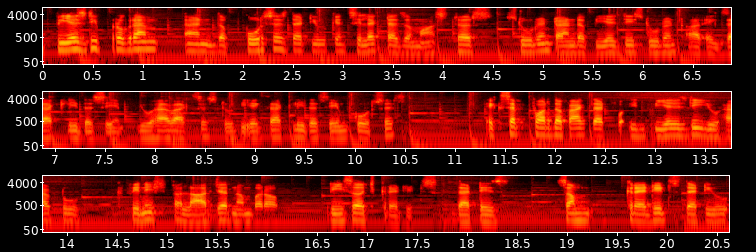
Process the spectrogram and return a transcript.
PhD program and the courses that you can select as a master's student and a phd student are exactly the same. You have access to the exactly the same courses except for the fact that in phd you have to finish a larger number of research credits. That is some credits that you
